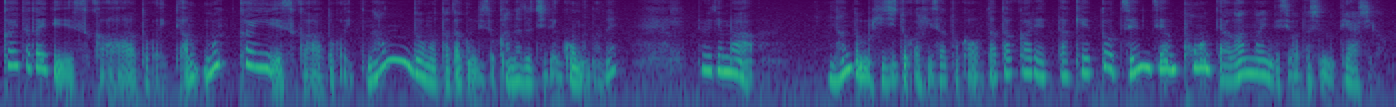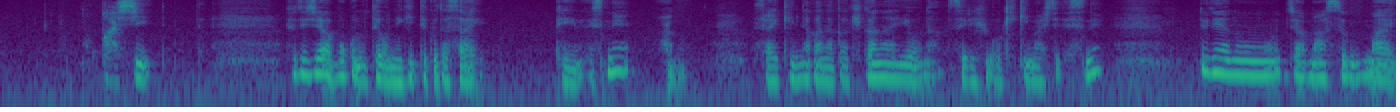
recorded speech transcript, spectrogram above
回叩いていいですか?」とか言って「あもう一回いいですか?」とか言って何度も叩くんですよ金槌でゴムのね。それでまあ何度も肘とか膝とかを叩かれたけど全然ポンって上がんないんですよ私の手足が。かしいってそれでじゃあ僕の手を握ってくださいっていうですね。あの最近なかなか聞かないようなセリフを聞きましてですね。それであのじゃあまっすぐ前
